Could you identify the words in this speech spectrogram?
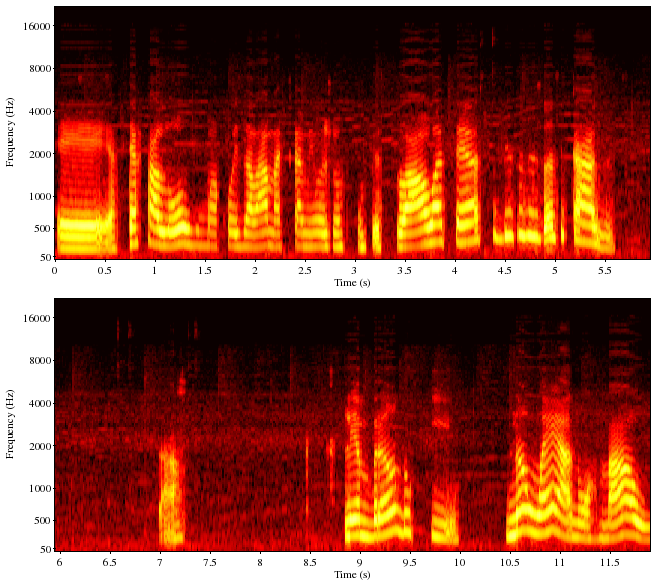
é, até falou alguma coisa lá, mas caminhou junto com o pessoal até a subida das 12 casas. Tá? Lembrando que não é anormal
